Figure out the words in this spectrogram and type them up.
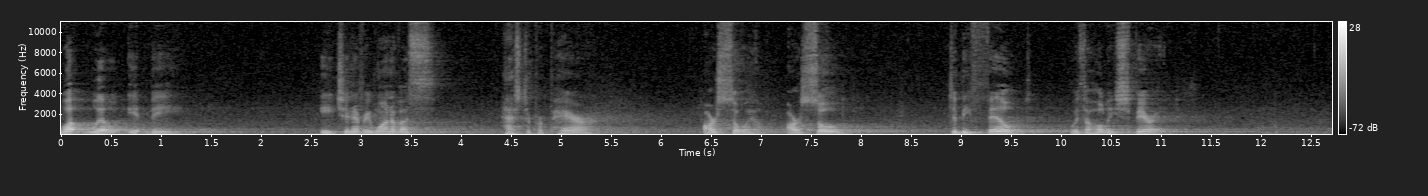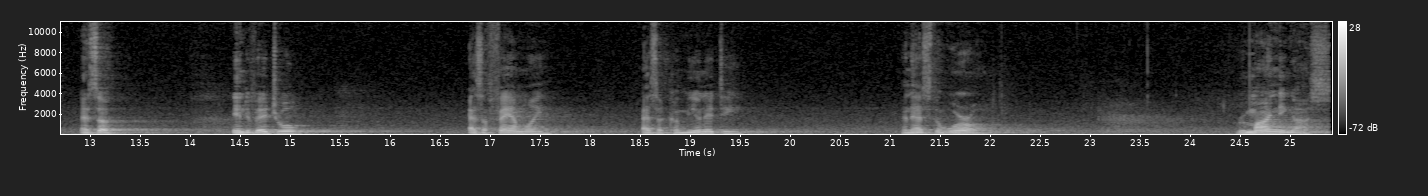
What will it be? Each and every one of us has to prepare our soil, our soul, to be filled with the Holy Spirit. As a individual, as a family, as a community, and as the world. Reminding us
